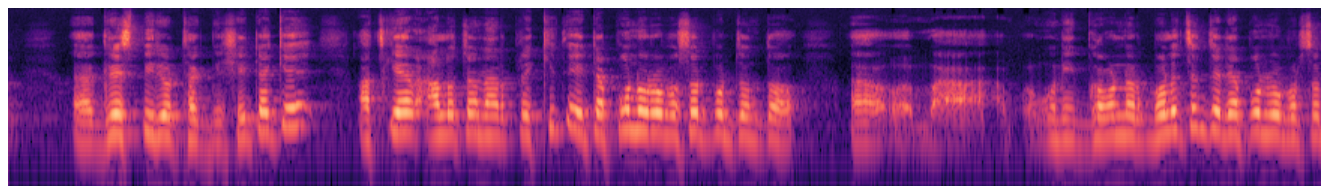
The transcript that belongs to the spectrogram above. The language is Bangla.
গ্রেস পিরিয়ড থাকবে। সেটাকে আজকের আলোচনার প্রেক্ষিতে এটা পনেরো বছর পর্যন্ত উনি গভর্নর বলেছেন যে এটা পনেরো বছর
